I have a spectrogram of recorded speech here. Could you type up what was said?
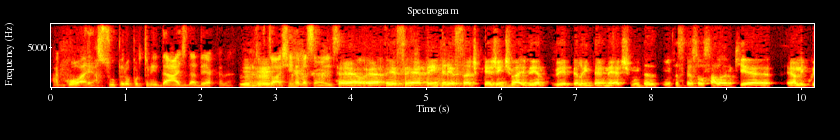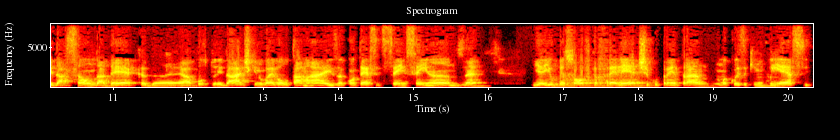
agora é a super oportunidade da década. Uhum. O que tu acha em relação a isso? É, é, esse é até interessante porque a gente vai ver, ver pela internet muitas, muitas pessoas falando que é, é a liquidação da década, é a oportunidade que não vai voltar mais, acontece de 100 em 100 anos, né? E aí o pessoal fica frenético para entrar numa coisa que não conhece.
